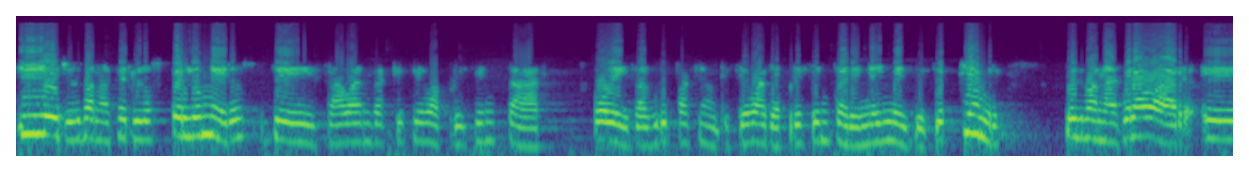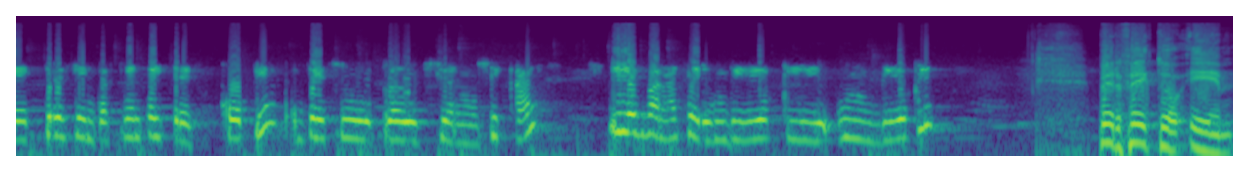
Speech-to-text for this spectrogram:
y ellos van a ser los peloneros de esa banda que se va a presentar, o de esa agrupación que se vaya a presentar en el mes de septiembre. Pues van a grabar eh, 333 copias de su producción musical y les van a hacer un videoclip. Un videoclip. Perfecto. Eh,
